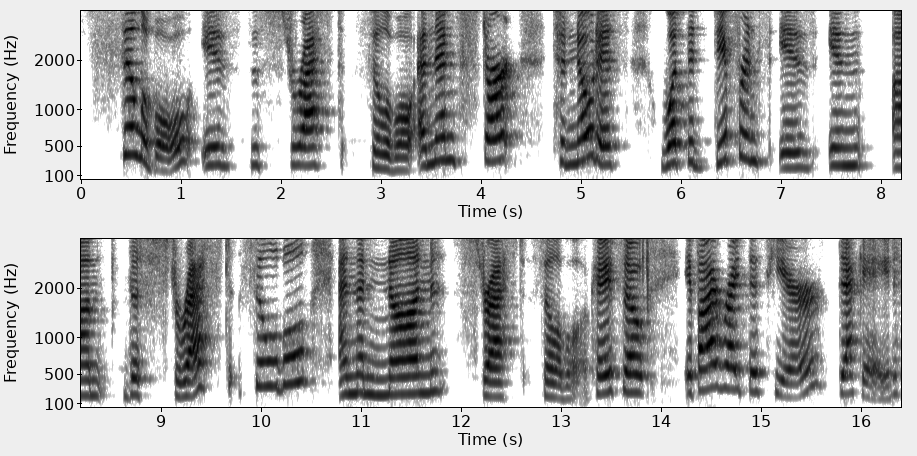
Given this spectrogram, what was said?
syllable is the stressed syllable and then start to notice what the difference is in um, the stressed syllable and the non-stressed syllable. Okay, so if I write this here, decade,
